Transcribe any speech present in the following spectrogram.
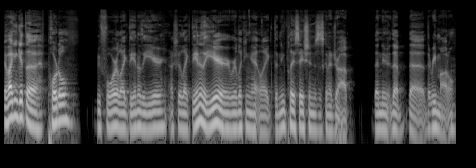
if I can get the portal before like the end of the year, I feel like the end of the year we're looking at like the new PlayStation is going to drop, the new the the the remodel,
